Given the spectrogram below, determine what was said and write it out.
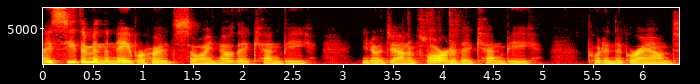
I see them in the neighborhood, so I know they can be, you know, down in Florida, they can be put in the ground.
